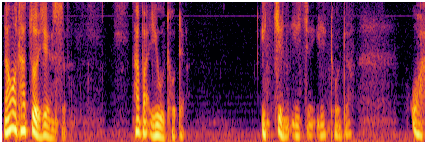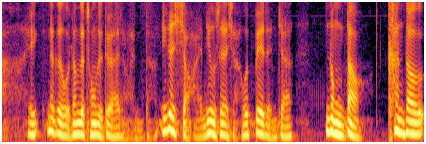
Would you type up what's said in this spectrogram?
然后他做一件事，他把衣服脱掉，一件一件一脱掉，哇，哎，那个我那个冲击对他来讲很大。一个小孩六岁的小孩会被人家弄到看到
